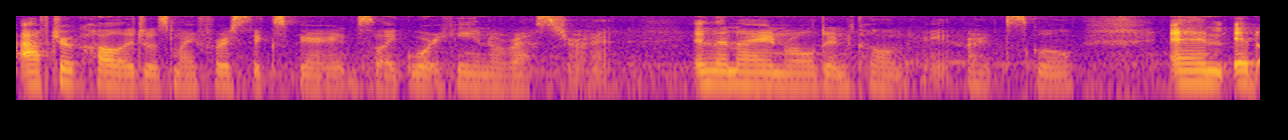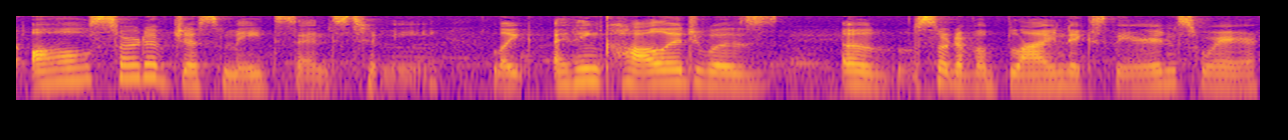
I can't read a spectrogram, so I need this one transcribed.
After college was my first experience like working in a restaurant. And then I enrolled in culinary art school. And it all sort of just made sense to me. Like, I think college was a sort of a blind experience where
